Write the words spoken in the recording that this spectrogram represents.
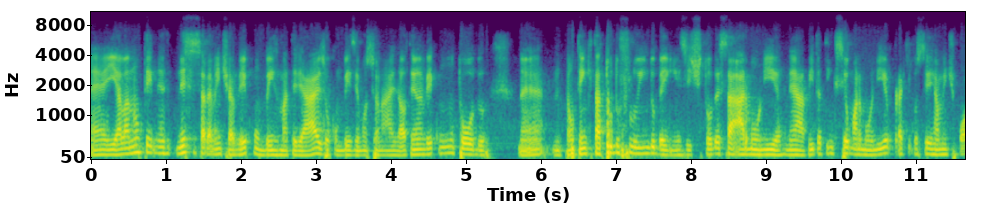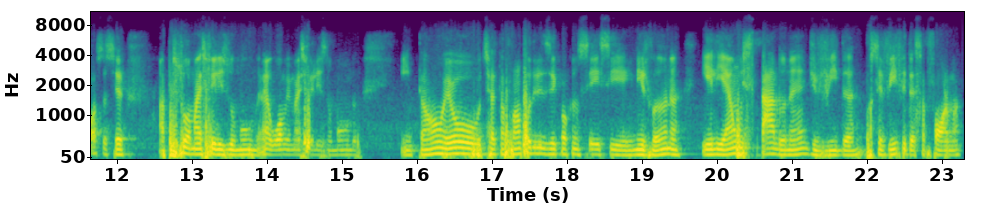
né? E ela não tem necessariamente a ver com bens materiais ou com bens emocionais, ela tem a ver com um todo, né? Então tem que estar tá tudo fluindo bem, existe toda essa harmonia, né? A vida tem que ser uma harmonia para que você realmente possa ser a pessoa mais feliz do mundo, né? O homem mais feliz do mundo. Então eu, de certa forma, poderia dizer que alcancei esse nirvana e ele é um estado, né, de vida. Você vive dessa forma,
